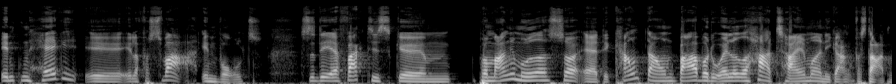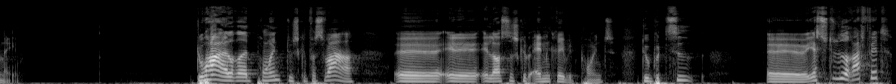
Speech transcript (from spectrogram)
enten hacke øh, eller forsvare en vault. Så det er faktisk øh, på mange måder så er det countdown bare hvor du allerede har timeren i gang fra starten af. Du har allerede et point du skal forsvare øh, øh, eller også så skal du angribe et point. Du er på tid. Øh, jeg synes det lyder ret fedt.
